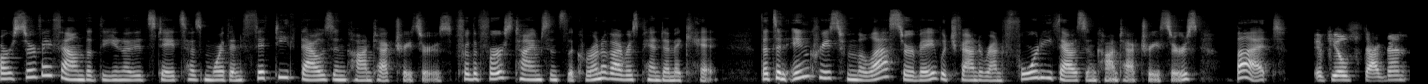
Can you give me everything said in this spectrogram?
Our survey found that the United States has more than 50,000 contact tracers for the first time since the coronavirus pandemic hit. That's an increase from the last survey, which found around 40,000 contact tracers, but it feels stagnant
